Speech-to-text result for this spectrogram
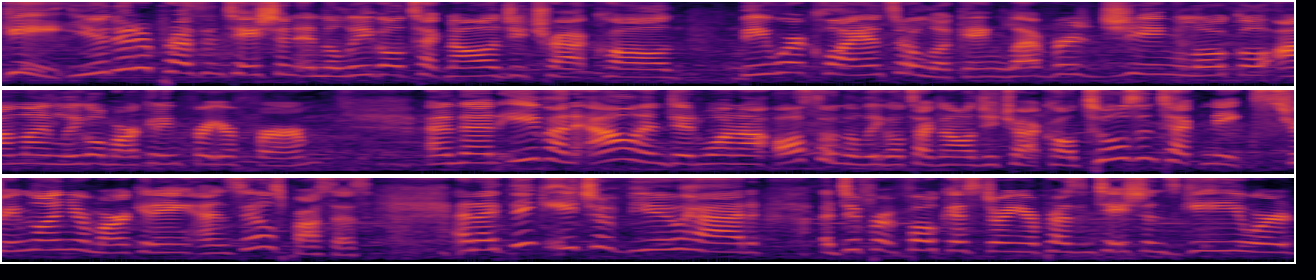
Gyi, you did a presentation in the legal technology track called Be Where Clients Are Looking Leveraging Local Online Legal Marketing for Your Firm. And then Eva and Alan did one uh, also in the legal technology track called Tools and Techniques Streamline Your Marketing and Sales Process. And I think each of you had a different focus during your presentations. Gyi, you were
